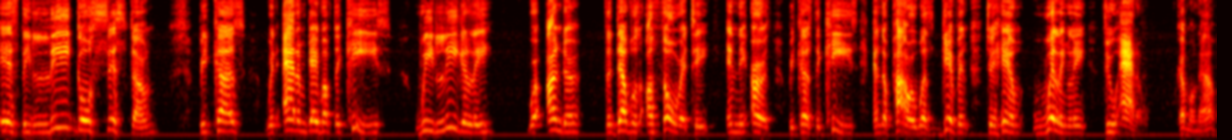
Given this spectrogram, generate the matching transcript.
is the legal system because when Adam gave up the keys, we legally were under the devil's authority in the earth because the keys and the power was given to him willingly through Adam. Come on now.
